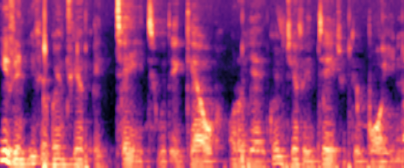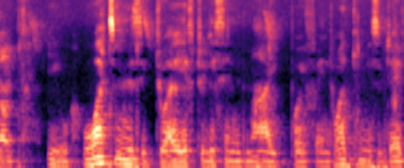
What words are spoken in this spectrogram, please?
Even if you're going to have a date with a girl or you're going to have a date with your boy, you know, what music do I have to listen with my boyfriend? What music do I have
